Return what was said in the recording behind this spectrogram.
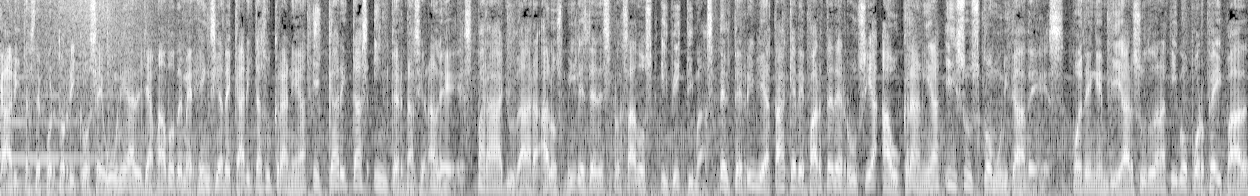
Cáritas de Puerto Rico se une al llamado de emergencia de Cáritas Ucrania y Cáritas Internacionales para ayudar a los miles de desplazados y víctimas del terrible ataque de parte de Rusia a Ucrania y sus comunidades. Pueden enviar su donativo por PayPal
